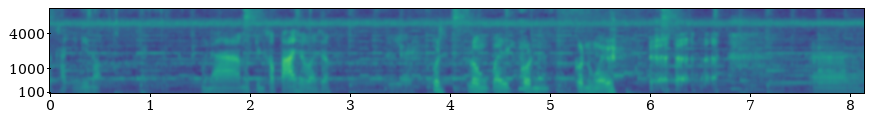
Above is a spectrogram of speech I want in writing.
อนเนาะใช่ป่ะคักอย่างนี้เนาะมื้อหน้ามากินข้าวปลาใช่ป่ะเจ้าเดียวคุณลงไปกลนกลนหวยเอ่อ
